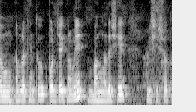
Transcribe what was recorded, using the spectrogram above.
এবং আমরা কিন্তু পর্যায়ক্রমে বাংলাদেশের বিশেষত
